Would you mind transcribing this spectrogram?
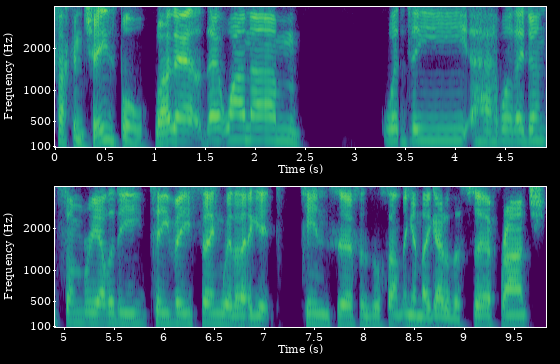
fucking cheeseball. Well, that that one um with the uh, well, they're doing some reality TV thing where they get ten surfers or something, and they go to the surf ranch,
